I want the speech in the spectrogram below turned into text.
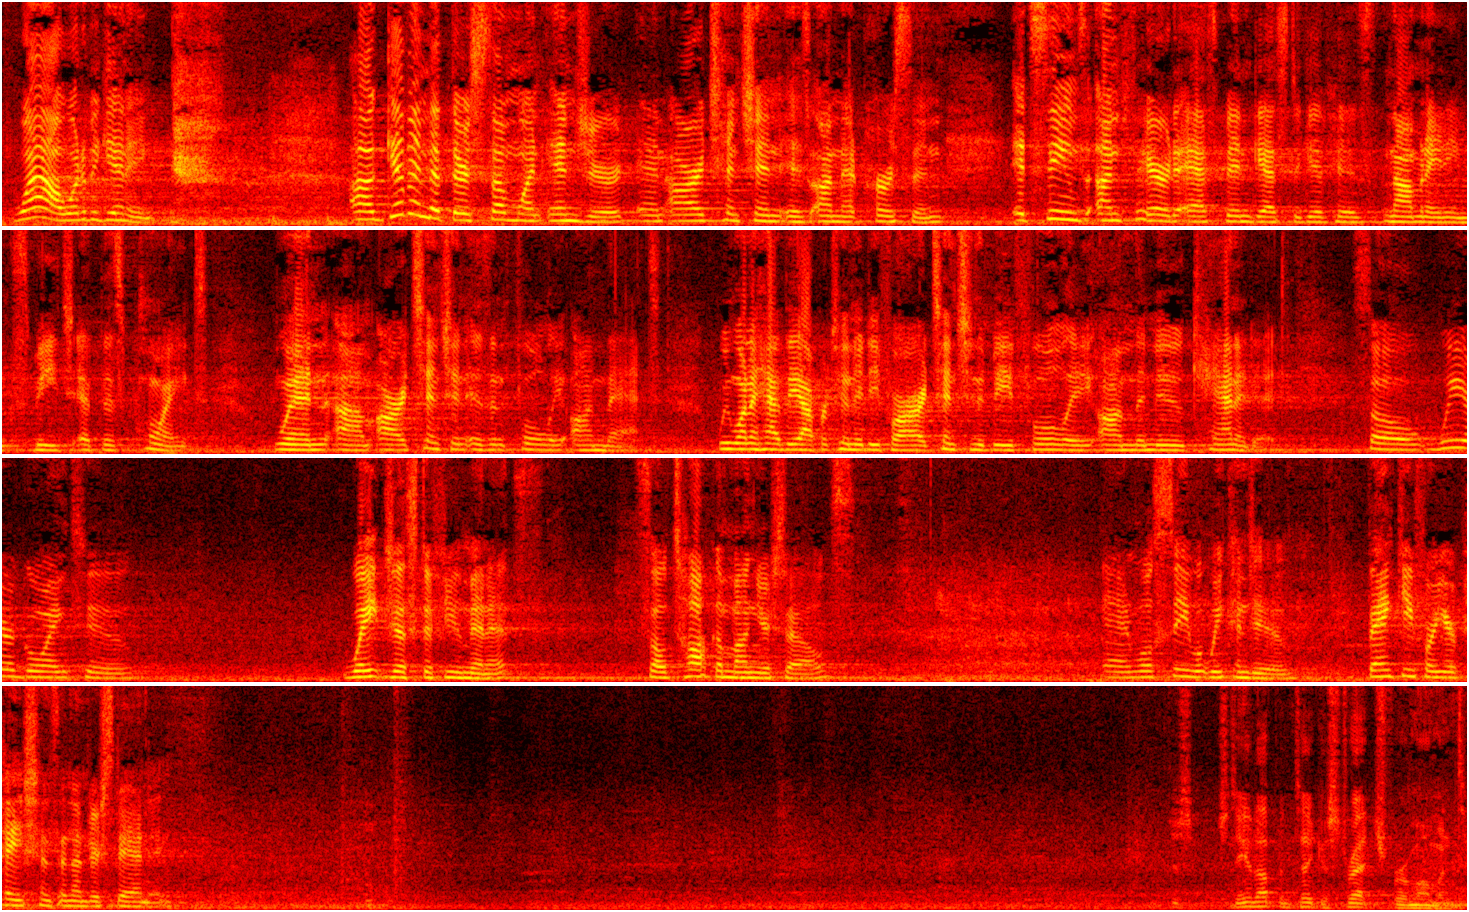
Wow, what a beginning. Uh, given that there's someone injured and our attention is on that person, it seems unfair to ask Ben Guest to give his nominating speech at this point when um, our attention isn't fully on that. We want to have the opportunity for our attention to be fully on the new candidate. So we are going to wait just a few minutes. So talk among yourselves and we'll see what we can do. Thank you for your patience and understanding. Just stand up and take a stretch for a moment.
